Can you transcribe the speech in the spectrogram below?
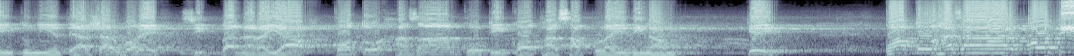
এই দুনিয়াতে আসার পরে জিব্বা নাড়াইয়া কত হাজার কোটি কথা সাপ্লাই দিলাম। কে? কত হাজার কোটি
